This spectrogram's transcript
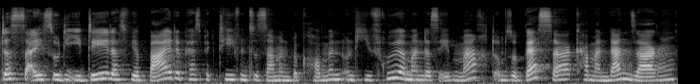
Das ist eigentlich so die Idee, dass wir beide Perspektiven zusammenbekommen. Und je früher man das eben macht, umso besser kann man dann sagen,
